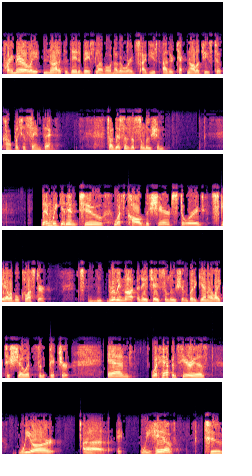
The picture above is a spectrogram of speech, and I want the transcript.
primarily not at the database level. In other words, I've used other technologies to accomplish the same thing. So this is a solution. Then we get into what's called the shared storage scalable cluster. It's really not an HA solution, but again, I like to show it for the picture. And what happens here is we are, uh, we have two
